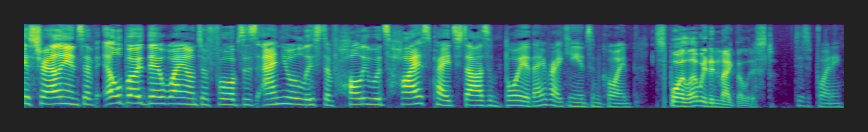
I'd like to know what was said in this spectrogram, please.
Australians have elbowed their way onto Forbes' annual list of Hollywood's highest paid stars, and boy, are they raking in some coin. Spoiler, we didn't make the list. Disappointing.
